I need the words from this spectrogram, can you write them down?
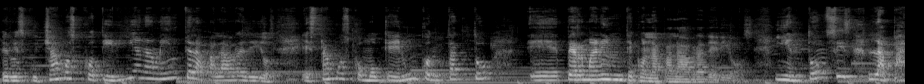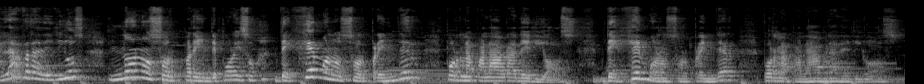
pero escuchamos cotidianamente la palabra de Dios. Estamos como que en un contacto eh, permanente con la palabra de Dios. Y entonces la palabra de Dios no nos sorprende. Por eso dejémonos sorprender por la palabra de Dios. Dejémonos sorprender por la palabra de Dios.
